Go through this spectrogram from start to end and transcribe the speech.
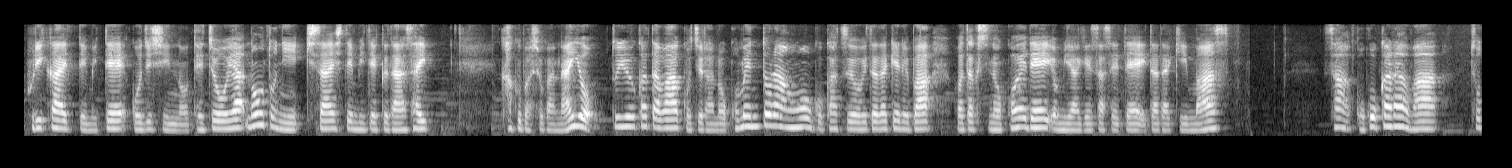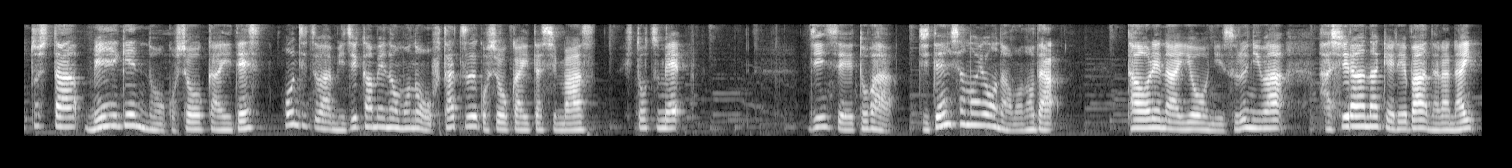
振り返ってみてご自身の手帳やノートに記載してみてください。書く場所がないよという方はこちらのコメント欄をご活用いただければ私の声で読み上げさせていただきます。さあここからはちょっとした名言のご紹介です。本日は短めのものを2つご紹介いたします。1つ目。人生とは自転車のようなものだ。倒れないようにするには走らなければならない。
